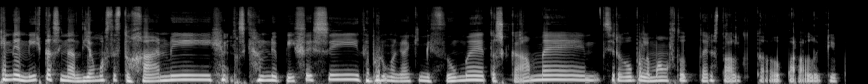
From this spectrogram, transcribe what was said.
είναι νύχτα, συναντιόμαστε στο χάνι, μας κάνουν επίθεση, δεν μπορούμε να κοιμηθούμε, το σκάμε, ξέρω εγώ πολεμάμε αυτό το τέρας, το άλλο, το παράλληλο κλπ.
